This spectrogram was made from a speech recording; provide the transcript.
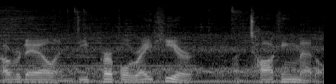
Coverdale, and Deep Purple right here on Talking Metal.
